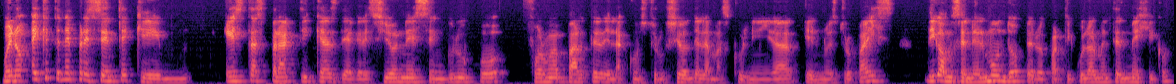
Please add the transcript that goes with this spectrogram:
Bueno, hay que tener presente que mm, estas prácticas de agresiones en grupo forman parte de la construcción de la masculinidad en nuestro país, digamos en el mundo, pero particularmente en México,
